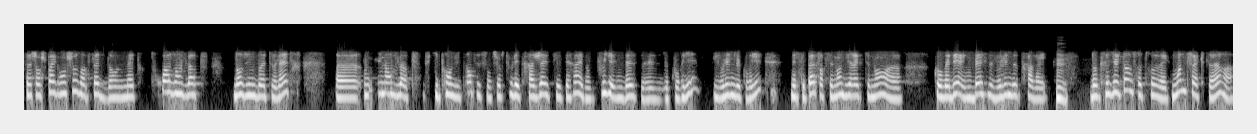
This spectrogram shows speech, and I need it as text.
ça change pas grand-chose en fait d'en mettre trois enveloppes dans une boîte aux lettres euh, ou une enveloppe. Ce qui prend du temps, ce sont surtout les trajets, etc. Et donc oui, il y a une baisse de, courrier, du volume de courrier, mais c'est pas forcément directement euh, corrélé à une baisse de volume de travail. Hmm. Donc résultat, on se retrouve avec moins de facteurs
